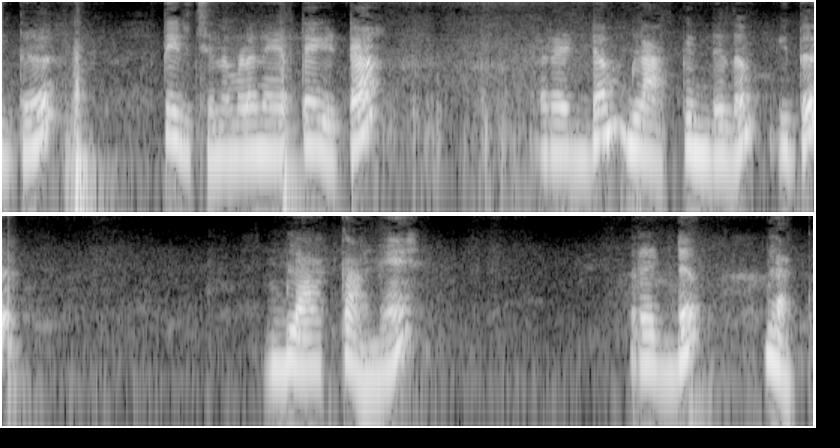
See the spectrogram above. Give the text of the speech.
ഇത് തിരിച്ച് നമ്മൾ നേരത്തെ ഇട്ട റെഡും ബ്ലാക്കിന്റെതും. ഇത് ബ്ലാക്കാണേ. റെഡ് ബ്ലാക്ക്.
